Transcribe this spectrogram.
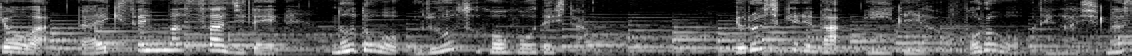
今日は唾液腺マッサージで喉を潤す方法でした。よろしければいいねやフォローをお願いします。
